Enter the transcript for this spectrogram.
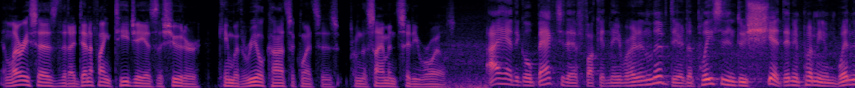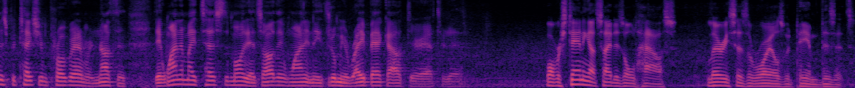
And Larry says that identifying TJ as the shooter came with real consequences from the Simon City Royals. I had to go back to that fucking neighborhood and live there. The police didn't do shit. They didn't put me in witness protection program or nothing. They wanted my testimony. That's all they wanted, and they threw me right back out there after that. While we're standing outside his old house, Larry says the Royals would pay him visits.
